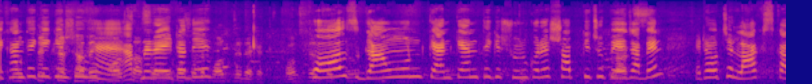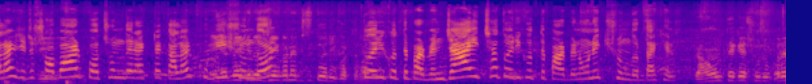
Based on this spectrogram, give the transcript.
এখান থেকে কিন্তু হ্যাঁ আপনারা এটা দিয়ে ফলস গাউন ক্যান ক্যান থেকে শুরু করে সব কিছু পেয়ে যাবেন। এটা হচ্ছে লাক্স কালার যেটা সবার পছন্দের একটা কালার খুবই সুন্দর। তৈরি করতে পারবেন। যা ইচ্ছা তৈরি করতে পারবেন অনেক সুন্দর দেখেন। গাউন থেকে শুরু করে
